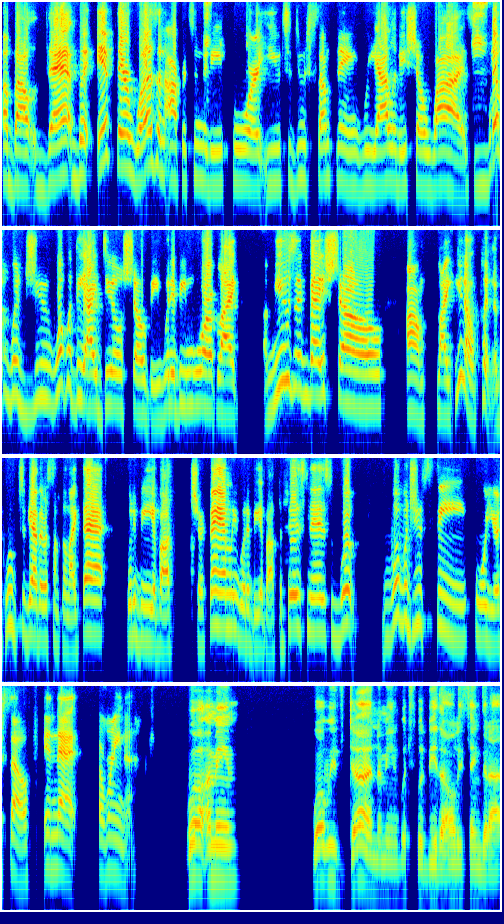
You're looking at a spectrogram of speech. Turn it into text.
about that. But if there was an opportunity for you to do something reality show wise, what would you what would the ideal show be? Would it be more of like a music based show? Um, like you know, putting a group together or something like that? Would it be about your family? Would it be about the business? What what would you see for yourself in that arena? Well, I mean, what we've done, I mean, which would be the only thing that I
